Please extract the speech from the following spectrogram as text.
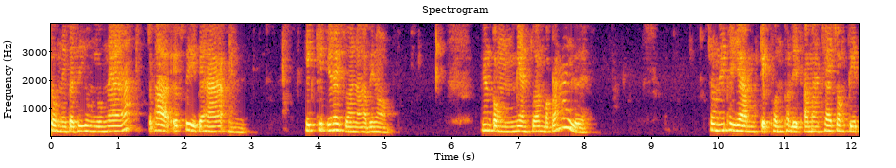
ช่วงนี้ก็สิยุ่งยุงนะจะพาเอฟซีไปหาฮ็ดคลิปอยู่ในสวนแล้วค่ะพี่น้องยังต้องเมียนสวนบักไล่เลย ช่วงนี้พยายามเก็บผลผลิตเอามาแช่ช่องฟิต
